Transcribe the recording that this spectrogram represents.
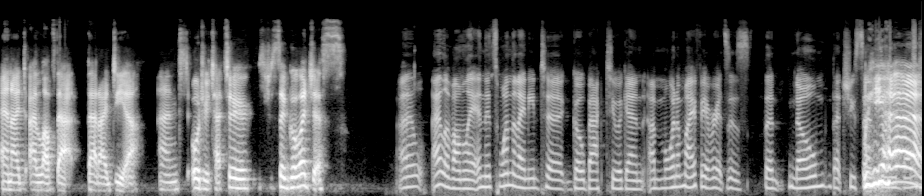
And I, I love that that idea. And Audrey Tautou is just so gorgeous. I I love Amelie, and it's one that I need to go back to again. Um, one of my favorites is the gnome that she sent. Yeah.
